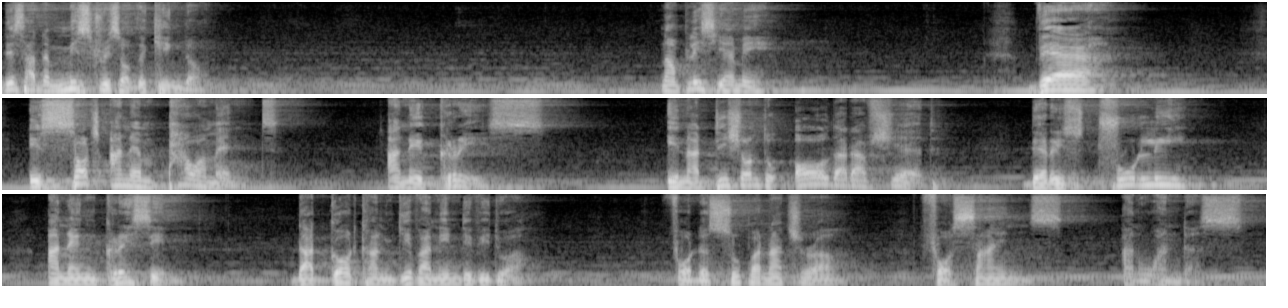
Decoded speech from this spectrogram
These are the mysteries of the kingdom. Now please hear me. There is such an empowerment and a grace. In addition to all that I've shared there is truly an engracing that God can give an individual for the supernatural for signs and wonders.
